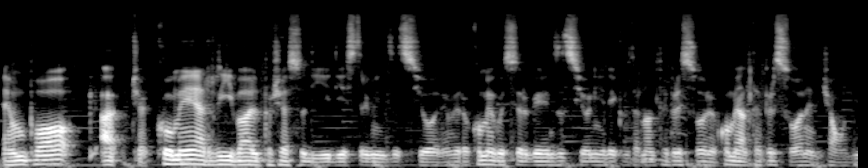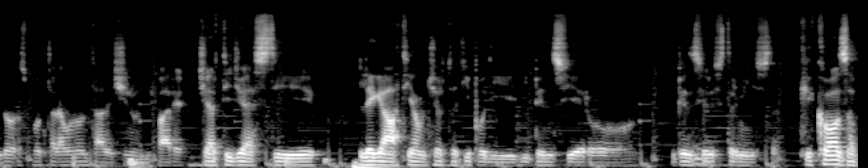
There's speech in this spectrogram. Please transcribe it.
è un po' a, cioè, come arriva il processo di, di, estremizzazione, ovvero come queste organizzazioni reclutano altre persone o come altre persone, diciamo, di loro spontanea volontà decidono di fare certi gesti legati a un certo tipo di, di pensiero, di pensiero estremista. Che cosa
